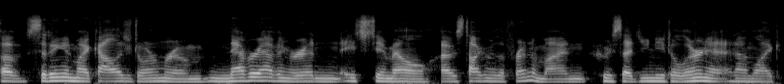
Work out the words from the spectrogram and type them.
of sitting in my college dorm room, never having written HTML. I was talking with a friend of mine who said, "You need to learn it," and I'm like,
